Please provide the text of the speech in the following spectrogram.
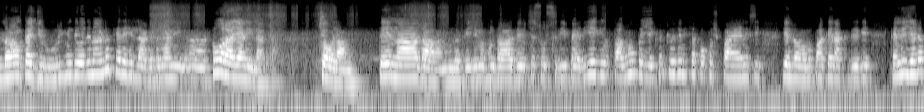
ਲੌਂਗ ਤਾਂ ਜ਼ਰੂਰੀ ਹੁੰਦੇ, ਉਹਦੇ ਨਾਲ ਨਾ ਫਿਰ ਇਹ ਲੱਗਦੀਆਂ ਨਹੀਂ ਢੋਰਾ ਜਿਹਾ ਨਹੀਂ ਲੱਗਦਾ ਚੌਲਾਂ ਨੂੰ। ਤੇ ਨਾ ਦਾਲਾਂ ਨੂੰ ਲੱਗੇ, ਜਿਵੇਂ ਹੁਣ ਦਾਲ ਦੇ ਵਿੱਚ ਸੁਸਰੀ ਪੈ ਰਹੀ ਹੈਗੀ, ਉਹ ਤਾਂ ਨੂੰ ਪਈ ਹੈ, ਕਿਉਂਕਿ ਉਹਦੇ ਵਿੱਚ ਆਪਾਂ ਕੁਝ ਪਾਇਆ ਨਹੀਂ ਸੀ। ਜੇ ਲੌਂਗ ਪਾ ਕੇ ਰੱਖ ਦੇਗੇ, ਕਹਿੰਦੇ ਜਿਹੜਾ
